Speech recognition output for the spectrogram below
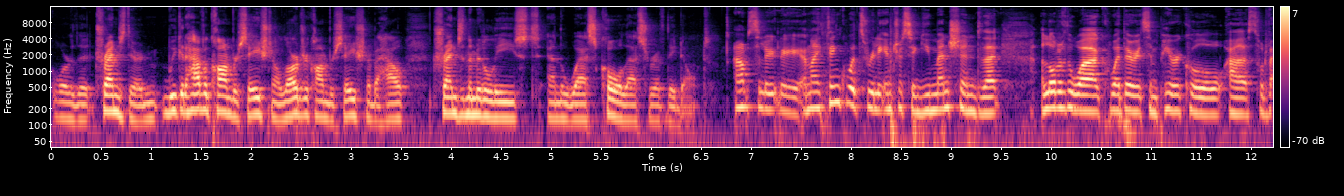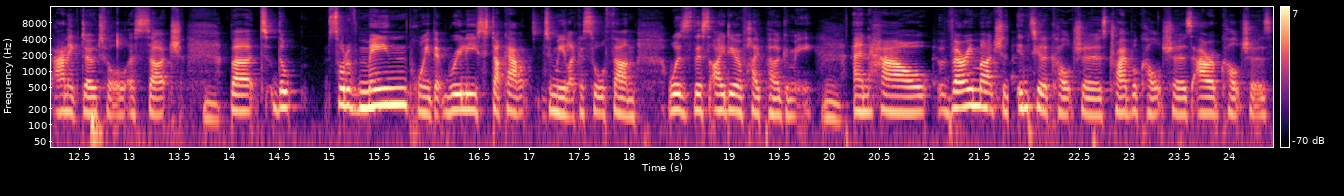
or the trends there and we could have a conversation a larger conversation about how trends in the middle east and the west coalesce or if they don't absolutely and i think what's really interesting you mentioned that a lot of the work whether it's empirical uh, sort of anecdotal as such mm. but the sort of main point that really stuck out to me like a sore thumb was this idea of hypergamy mm. and how very much insular cultures tribal cultures arab cultures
